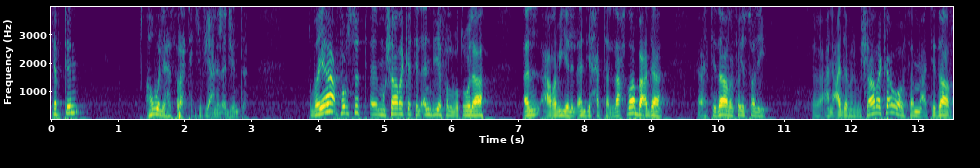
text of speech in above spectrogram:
كابتن هو اللي هسه راح تحكي فيه عن الأجندة. ضياع فرصة مشاركة الأندية في البطولة العربية للأندية حتى اللحظة بعد اعتذار الفيصلي عن عدم المشاركة وثم اعتذار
